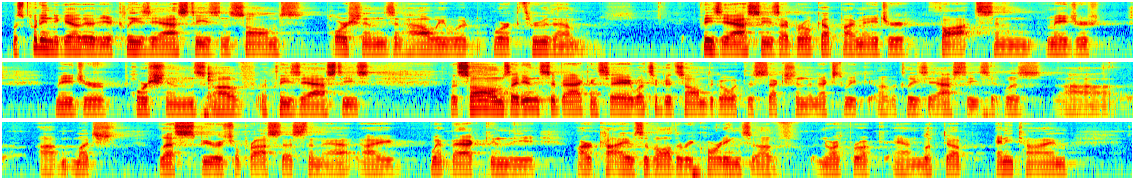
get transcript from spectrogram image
was putting together the Ecclesiastes and Psalms portions and how we would work through them, Ecclesiastes I broke up by major thoughts and major major portions of Ecclesiastes. But Psalms, I didn't sit back and say, what's a good psalm to go with this section the next week of Ecclesiastes? It was uh, a much less spiritual process than that. I went back in the archives of all the recordings of Northbrook and looked up any time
